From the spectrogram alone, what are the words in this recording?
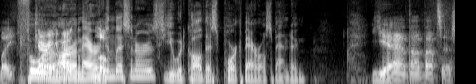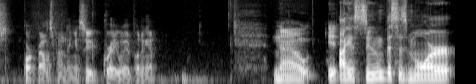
Like For caring our the American lo- listeners, you would call this pork barrel spending. Yeah, that that's it. Pork barrel spending is a great way of putting it. Now, it I assume this is more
